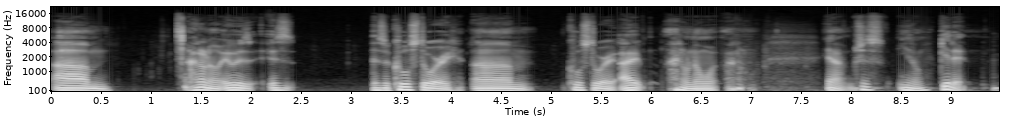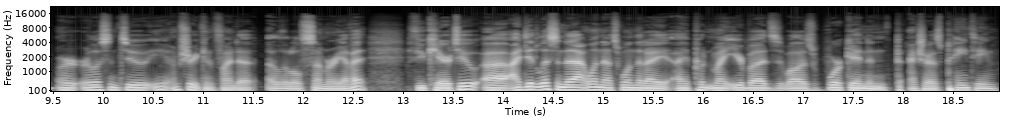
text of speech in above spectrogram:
Um, I don't know. It was is is a cool story. Um, cool story. I I don't know what I don't. Yeah, just you know, get it or, or listen to. I'm sure you can find a, a little summary of it if you care to. Uh, I did listen to that one. That's one that I, I put in my earbuds while I was working and actually I was painting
